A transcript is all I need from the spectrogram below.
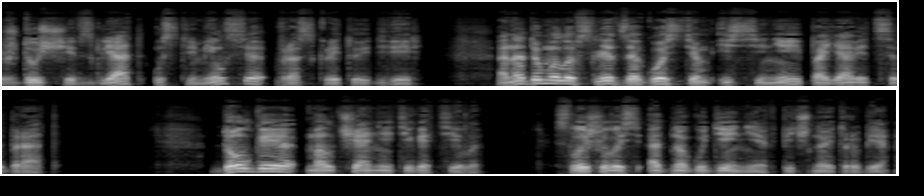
ждущий взгляд устремился в раскрытую дверь. Она думала, вслед за гостем из синей появится брат. Долгое молчание тяготило. Слышалось одно гудение в печной трубе,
